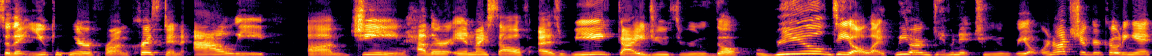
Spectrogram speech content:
so that you can hear from Kristen, Allie, um, Jeanne, Heather, and myself as we guide you through the real deal. Like, we are giving it to you real. We're not sugarcoating it.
